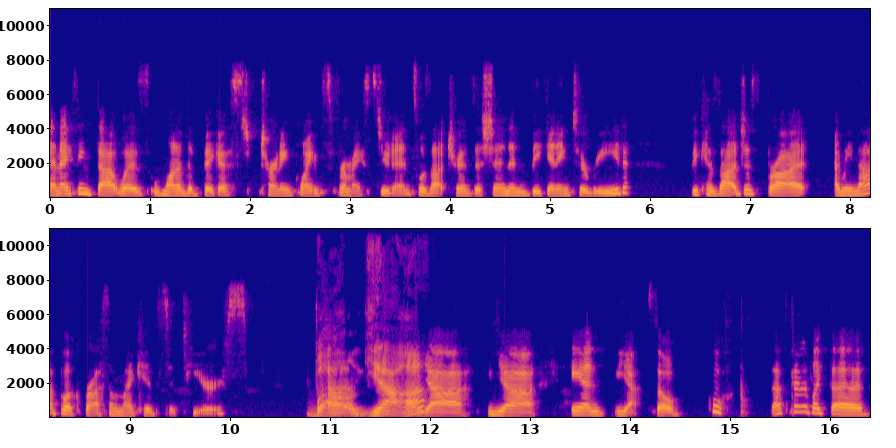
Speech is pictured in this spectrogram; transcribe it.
And I think that was one of the biggest turning points for my students was that transition and beginning to read because that just brought I mean that book brought some of my kids to tears. Wow. Um, yeah. Yeah. Yeah. And yeah, so cool. That's kind of like the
